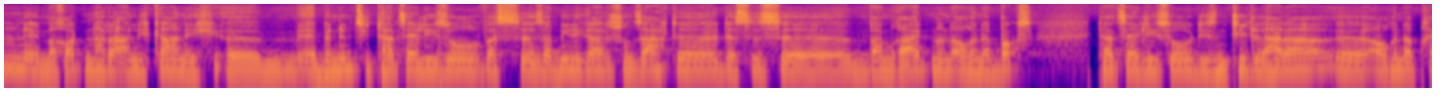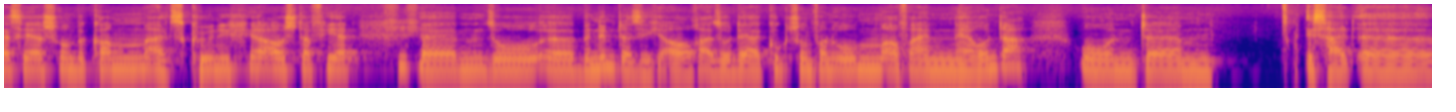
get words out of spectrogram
Nee, Marotten hat er eigentlich gar nicht. Ähm, er benimmt sich tatsächlich so, was äh, Sabine gerade schon sagte, das ist äh, beim Reiten und auch in der Box tatsächlich so. Diesen Titel hat er äh, auch in der Presse ja schon bekommen, als König ausstaffiert. ähm, so benimmt er sich auch. Also der guckt schon von oben auf einen herunter und ähm, ist halt, äh,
